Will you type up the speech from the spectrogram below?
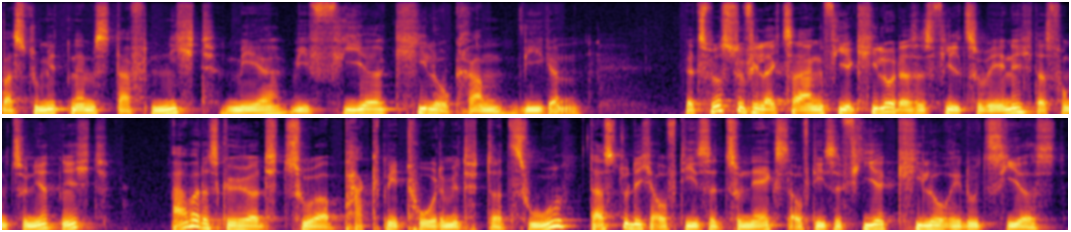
was du mitnimmst, darf nicht mehr wie 4 Kilogramm wiegen. Jetzt wirst du vielleicht sagen, 4 Kilo, das ist viel zu wenig, das funktioniert nicht. Aber das gehört zur Packmethode mit dazu, dass du dich auf diese zunächst auf diese 4 Kilo reduzierst.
